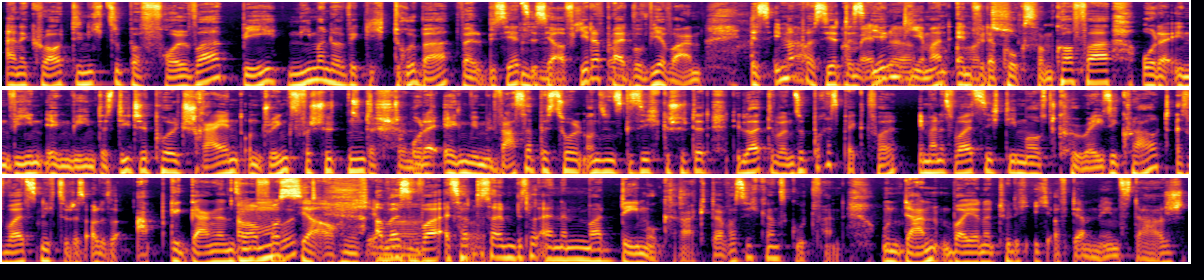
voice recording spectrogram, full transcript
eine Crowd, die nicht super voll war. B, niemand war wirklich drüber, weil bis jetzt. Ist ja auf jeder Pride, wo wir waren, ist immer ja, passiert, dass irgendjemand oh entweder Koks vom Koffer oder in Wien irgendwie hinter das DJ-Pult schreiend und Drinks verschüttend oder irgendwie mit Wasserpistolen uns ins Gesicht geschüttet. Die Leute waren super respektvoll. Ich meine, es war jetzt nicht die most crazy crowd. Es war jetzt nicht so, dass alle so abgegangen sind. Aber man muss ja auch nicht immer. Aber es war, es hatte so ein bisschen einen Demo-Charakter, was ich ganz gut fand. Und dann war ja natürlich ich auf der Mainstage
